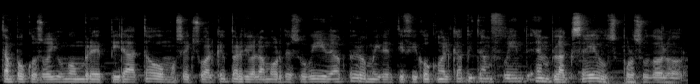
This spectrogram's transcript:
Tampoco soy un hombre pirata o homosexual que perdió el amor de su vida, pero me identifico con el Capitán Flint en Black Sails por su dolor.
